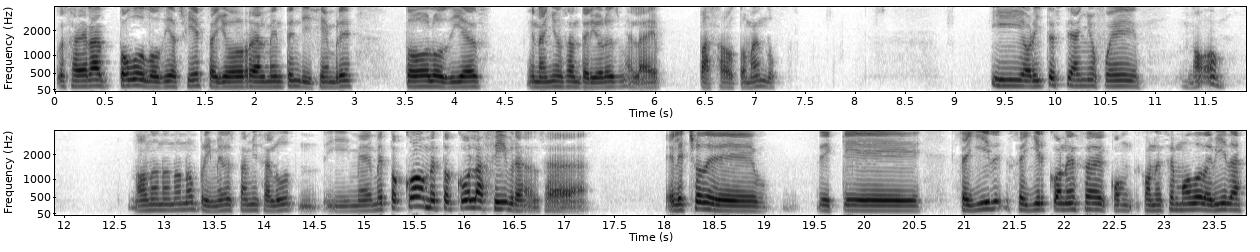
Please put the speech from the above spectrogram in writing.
o sea, era todos los días fiesta. Yo realmente en diciembre, todos los días en años anteriores me la he pasado tomando. Y ahorita este año fue, no, no, no, no, no, no, primero está mi salud y me, me tocó, me tocó la fibra, o sea, el hecho de, de que seguir, seguir con, esa, con, con ese modo de vida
